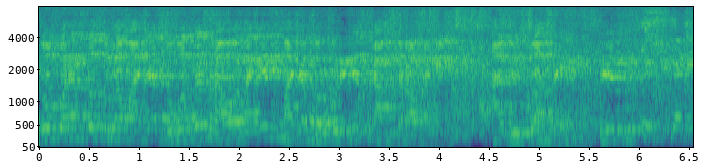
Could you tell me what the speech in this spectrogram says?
तोपर्यंत तुला माझ्यासोबतच राहावं लागेल माझ्या बरोबरीनेच काम करावं लागेल. हा विश्वास आहे. प्रत्येक ठिकाणी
